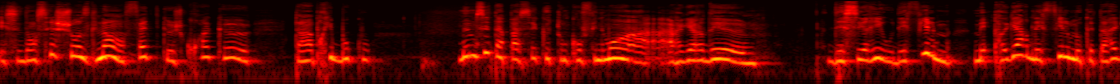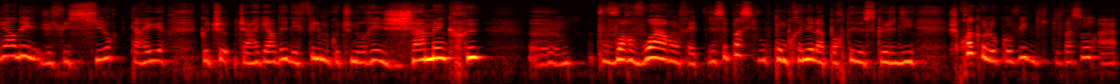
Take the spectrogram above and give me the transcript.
Et c'est dans ces choses-là, en fait, que je crois que tu as appris beaucoup. Même si tu passé que ton confinement à, regarder euh, des séries ou des films, mais regarde les films que tu as regardés. Je suis sûre que tu, as regardé des films que tu n'aurais jamais cru euh, pouvoir voir en fait. Je ne sais pas si vous comprenez la portée de ce que je dis. Je crois que le Covid de toute façon a,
